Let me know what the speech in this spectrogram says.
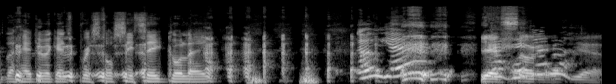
the header against Bristol City, Gully. Oh yeah. yeah, The sorry, yeah,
